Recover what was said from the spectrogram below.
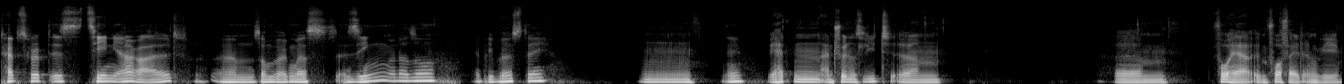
TypeScript ist zehn Jahre alt. Ähm, sollen wir irgendwas singen oder so? Happy Birthday? Hm, Nee. wir hätten ein schönes Lied ähm, ähm, vorher im Vorfeld irgendwie.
